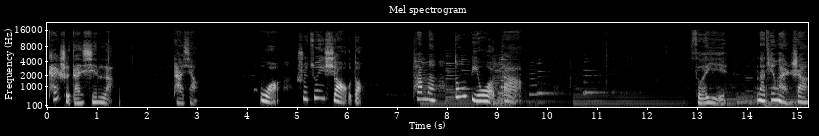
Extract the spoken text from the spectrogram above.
开始担心了。他想，我是最小的，他们都比我大，所以。那天晚上，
